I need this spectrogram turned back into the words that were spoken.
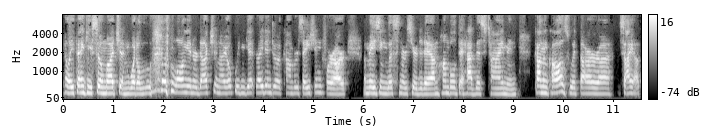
Kelly, thank you so much. And what a long introduction. I hope we can get right into a conversation for our amazing listeners here today. I'm humbled to have this time in common cause with our uh, SIOP.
